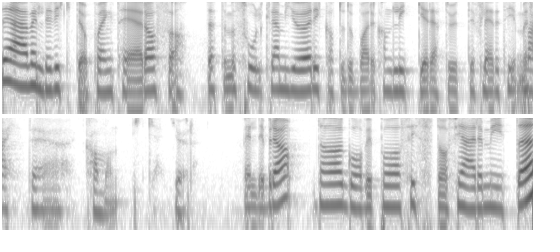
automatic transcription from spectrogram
det er veldig viktig å poengtere. Altså. Dette med solkrem gjør ikke at du bare kan ligge rett ut i flere timer. Nei, det kan man ikke gjøre. Veldig bra. Da går vi på siste og fjerde myte.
